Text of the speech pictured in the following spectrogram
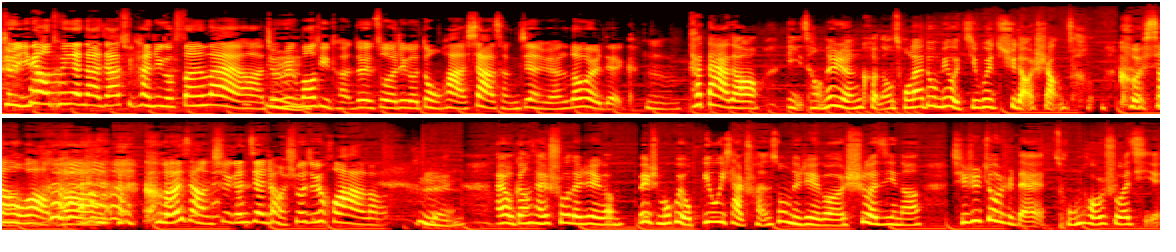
就一定要推荐大家去看这个番外啊，就是 Rick Multi 团队做的这个动画《下层建员 Lower Deck》。嗯，它大到底层的人可能从来都没有机会去到上层，可向往了，可想去跟舰长说句话了。对，还有刚才说的这个，为什么会有 “biu” 一下传送的这个设计呢？其实就是得从头说起。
